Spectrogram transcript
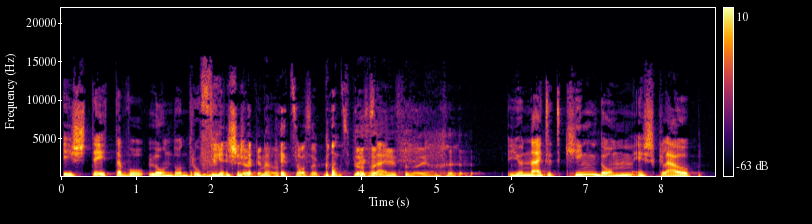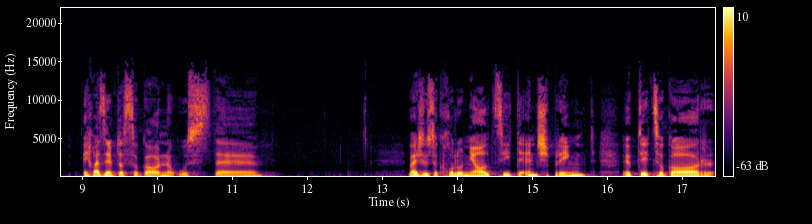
ist dort, wo London drauf ist. Ja, genau. jetzt mal so ganz blöd Das gesagt. ich, das habe ich auch. United Kingdom ist, glaube ich, weiß nicht, ob das sogar noch aus der, weißt du, aus der Kolonialzeiten entspringt, ob dort sogar,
